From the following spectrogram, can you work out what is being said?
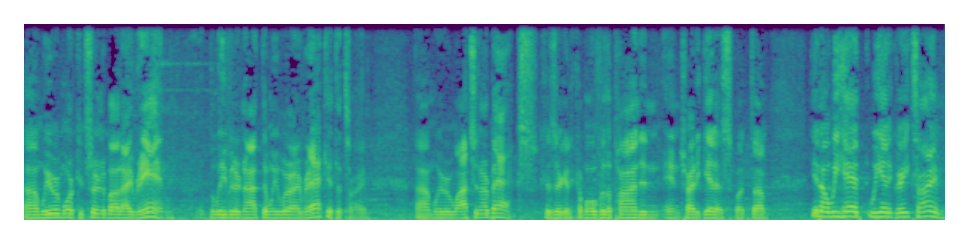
Um, we were more concerned about Iran, believe it or not, than we were Iraq at the time. Um, we were watching our backs because they're going to come over the pond and, and try to get us. But um, you know, we had we had a great time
